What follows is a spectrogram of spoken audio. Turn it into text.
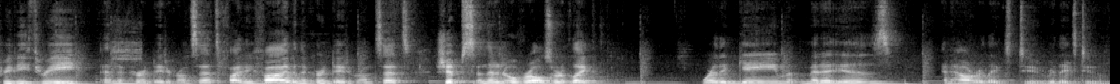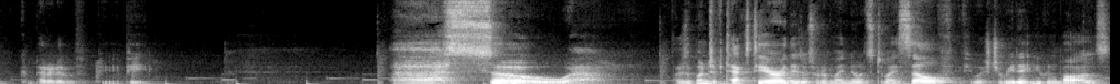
3v3 and the current datacron sets 5v5 and the current datacron sets ships and then an overall sort of like where the game meta is and how it relates to relates to competitive pvp uh, so there's a bunch of text here. These are sort of my notes to myself. If you wish to read it you can pause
